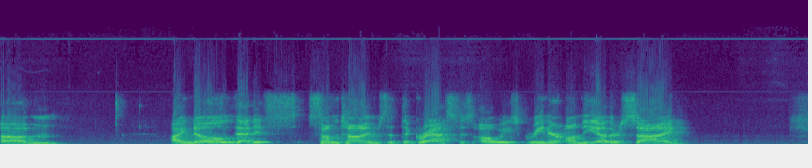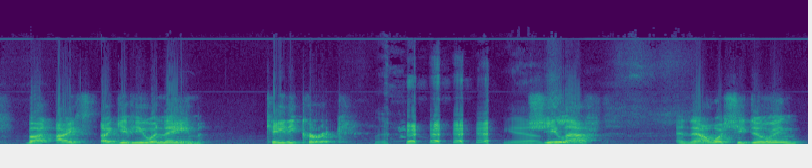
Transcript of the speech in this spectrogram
Um, I know that it's sometimes that the grass is always greener on the other side, but I, I give you a name, Katie Couric. Yeah. She left, and now what's she doing?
